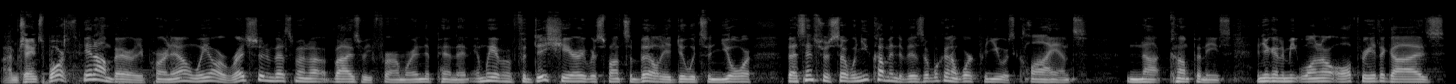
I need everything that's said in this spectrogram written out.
I'm James Borth. And I'm Barry Parnell. We are a registered investment advisory firm. We're independent, and we have a fiduciary responsibility to do what's in your best interest. So when you come in to visit, we're going to work for you as clients, not companies. And you're going to meet one or all three of the guys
